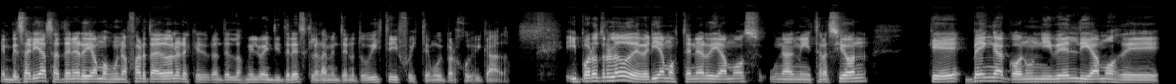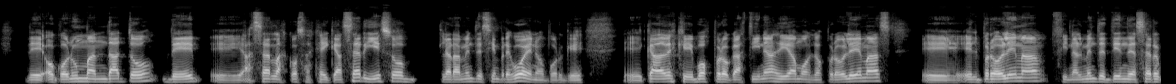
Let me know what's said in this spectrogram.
empezarías a tener, digamos, una oferta de dólares que durante el 2023 claramente no tuviste y fuiste muy perjudicado. Y por otro lado, deberíamos tener, digamos, una administración que venga con un nivel, digamos, de, o con un mandato de eh, hacer las cosas que hay que hacer y eso claramente siempre es bueno, porque eh, cada vez que vos procrastinás, digamos, los problemas, el problema finalmente tiende a ser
